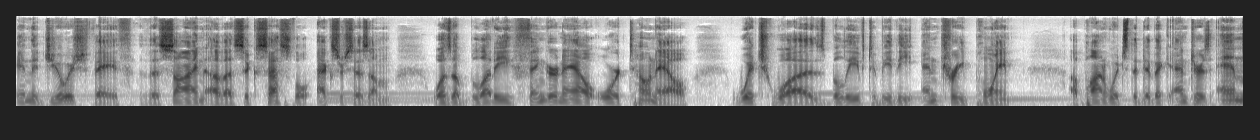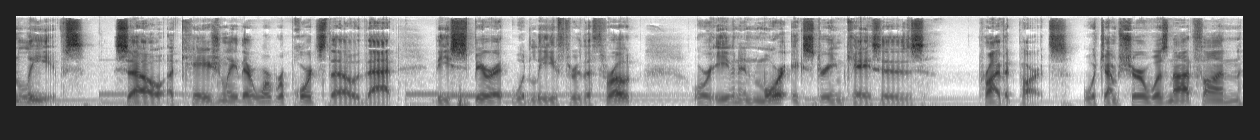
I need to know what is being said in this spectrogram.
in the Jewish faith, the sign of a successful exorcism was a bloody fingernail or toenail, which was believed to be the entry point upon which the dybbuk enters and leaves. So occasionally there were reports, though, that the spirit would leave through the throat, or even in more extreme cases, private parts, which I'm sure was not fun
